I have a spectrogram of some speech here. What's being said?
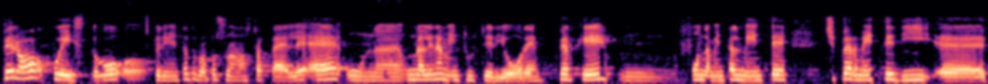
Però questo, sperimentato proprio sulla nostra pelle, è un, un allenamento ulteriore perché mh, fondamentalmente ci permette di... Eh,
